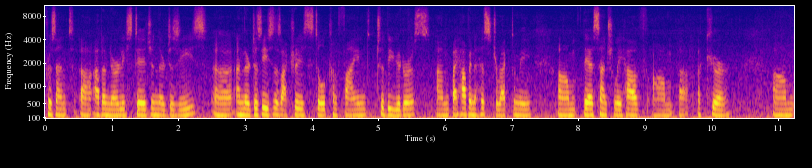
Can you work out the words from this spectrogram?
present uh, at an early stage in their disease uh, and their disease is actually still confined to the uterus and by having a hysterectomy um, they essentially have um, a, a, cure. Um,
